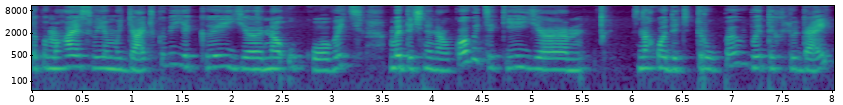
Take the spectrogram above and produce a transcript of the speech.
допомагає своєму дядькові, який е, науковець, медичний науковець, який е, знаходить трупи вбитих людей.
